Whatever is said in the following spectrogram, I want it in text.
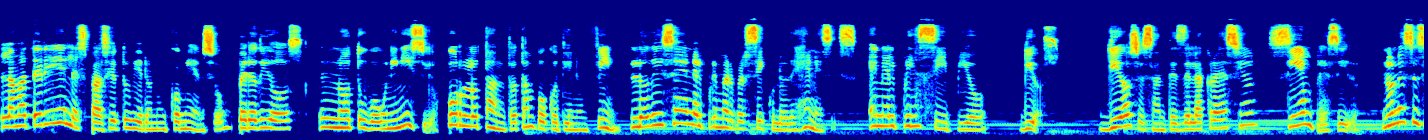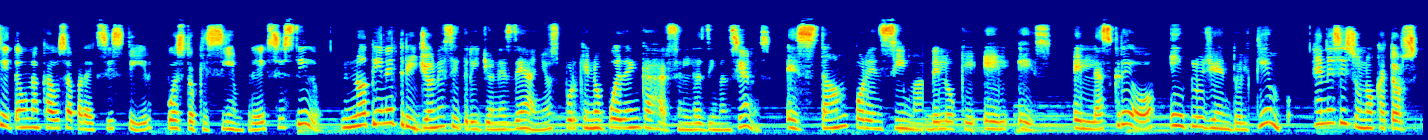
La materia y el espacio tuvieron un comienzo, pero Dios no tuvo un inicio, por lo tanto tampoco tiene un fin. Lo dice en el primer versículo de Génesis. En el principio, Dios. Dios es antes de la creación, siempre ha sido. No necesita una causa para existir, puesto que siempre ha existido. No tiene trillones y trillones de años porque no puede encajarse en las dimensiones. Están por encima de lo que Él es. Él las creó, incluyendo el tiempo. Génesis 1.14.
